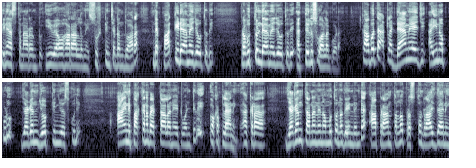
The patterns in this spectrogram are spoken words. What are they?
తినేస్తున్నారంటూ ఈ వ్యవహారాలని సృష్టించడం ద్వారా అంటే పార్టీ డ్యామేజ్ అవుతుంది ప్రభుత్వం డ్యామేజ్ అవుతుంది అది తెలుసు వాళ్ళకు కూడా. కాకపోతే అట్లా డ్యామేజ్ అయినప్పుడు జగన్ జోక్యం చేసుకుని ఆయన్ని పక్కన పెట్టాలనేటువంటిది ఒక ప్లానింగ్. అక్కడ జగన్ తనని నమ్ముతున్నది ఏంటంటే ఆ ప్రాంతంలో ప్రస్తుతం రాజధాని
